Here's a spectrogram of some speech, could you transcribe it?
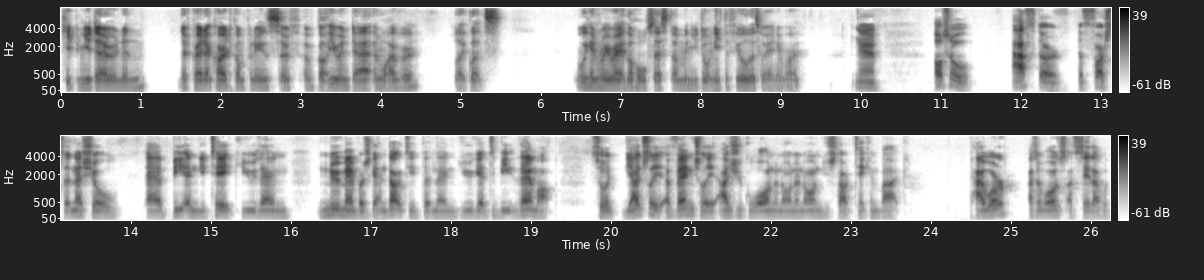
keeping you down and the credit card companies have, have got you in debt and whatever Like let's we can rewrite the whole system, and you don't need to feel this way anymore. Yeah. Also, after the first initial uh, beating you take, you then new members get inducted, and then you get to beat them up. So you actually eventually, as you go on and on and on, you start taking back power, as it was. I'd say that with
